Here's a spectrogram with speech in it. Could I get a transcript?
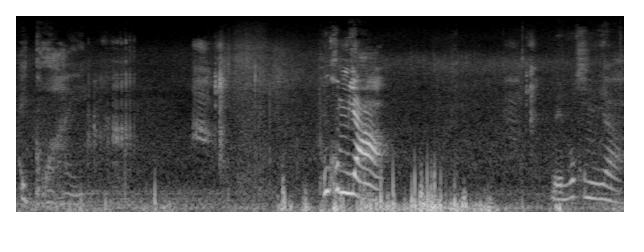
ไอ้ควายผู้คำหยาบเป็นผู้คำหยาบ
